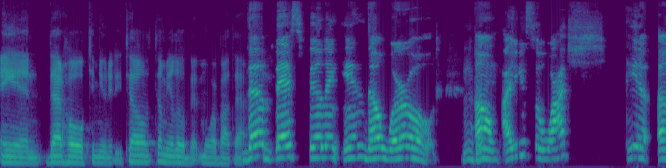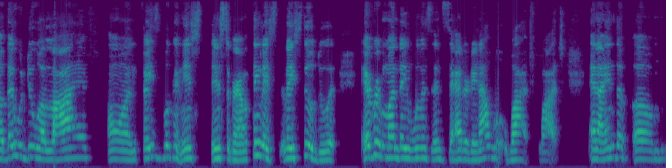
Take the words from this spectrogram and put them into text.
and that whole community tell tell me a little bit more about that the best feeling in the world okay. um i used to watch he uh, they would do a live on Facebook and Instagram. I think they they still do it every Monday, Wednesday, and Saturday. And I would watch, watch, and I end up um,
